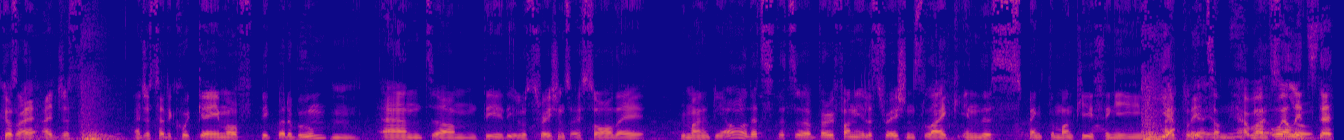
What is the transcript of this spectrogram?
Because I, I just I just had a quick game of Big Bada Boom, Hmm. and um, the the illustrations I saw they reminded me. Oh, that's that's a very funny illustrations, like in this Spank the Monkey thingy I played some Yeah, well, well it's the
